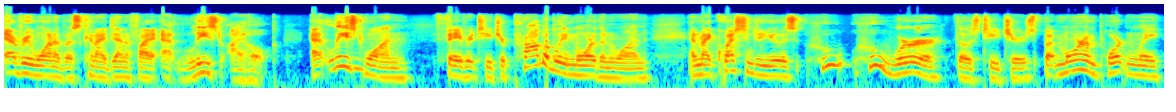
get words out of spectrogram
every one of us can identify at least, I hope, at least one favorite teacher, probably more than one. And my question to you is who who were those teachers? But more importantly,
